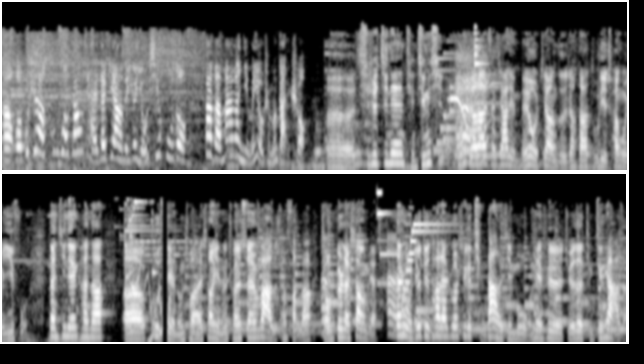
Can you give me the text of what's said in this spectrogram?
呃，我不知道通过刚才的这样的一个游戏互动，爸爸妈妈你们有什么感受？呃，其实今天挺惊喜的，因为原来在家里没有这样子让他独立穿过衣服，但今天看他，呃，裤子也能穿，上也能穿，虽然袜子穿反了，脚后跟在上面，嗯。但是我觉得对他来说是一个挺大的进步，我们也是觉得挺惊讶的。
